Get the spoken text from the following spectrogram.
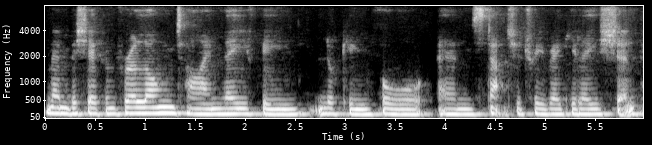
membership, and for a long time, they've been looking for um, statutory regulation.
